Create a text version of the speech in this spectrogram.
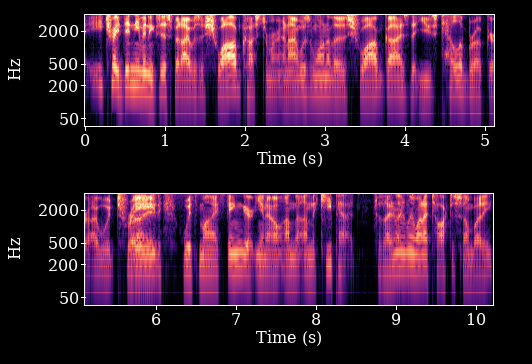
E Trade didn't even exist. But I was a Schwab customer, and I was one of those Schwab guys that used telebroker. I would trade Right. with my finger, you know, on the on the keypad because I didn't really want to talk to somebody.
